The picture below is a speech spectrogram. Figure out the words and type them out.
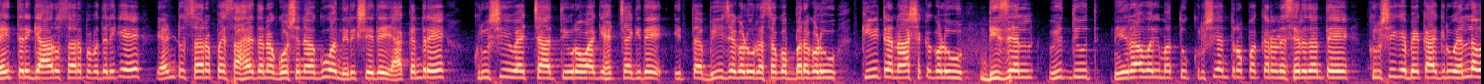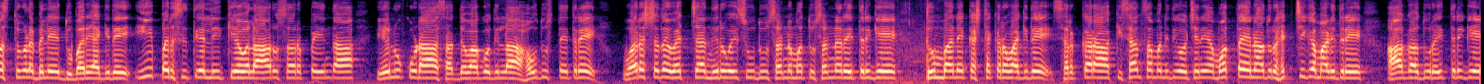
ರೈತರಿಗೆ ಆರು ಸಾವಿರ ರೂಪಾಯಿ ಬದಲಿಗೆ ಎಂಟು ಸಾವಿರ ರೂಪಾಯಿ ಸಹಾಯಧನ ಘೋಷಣೆ ಆಗುವ ನಿರೀಕ್ಷೆ ಇದೆ. ಯಾಕಂದ್ರೆ ಕೃಷಿ ವೆಚ್ಚ ತೀವ್ರವಾಗಿ ಹೆಚ್ಚಾಗಿದೆ. ಇತ್ತ ಬೀಜಗಳು, ರಸಗೊಬ್ಬರಗಳು, ಕೀಟನಾಶಕಗಳು, ಡೀಸೆಲ್, ವಿದ್ಯುತ್, ನೀರಾವರಿ ಮತ್ತು ಕೃಷಿ ಯಂತ್ರೋಪಕರಣ ಸೇರಿದಂತೆ ಕೃಷಿಗೆ ಬೇಕಾಗಿರುವ ಎಲ್ಲ ವಸ್ತುಗಳ ಬೆಲೆ ದುಬಾರಿಯಾಗಿದೆ. ಈ ಪರಿಸ್ಥಿತಿಯಲ್ಲಿ ಕೇವಲ ಆರು ಸಾವಿರ ರೂಪಾಯಿಯಿಂದ ಏನೂ ಕೂಡ ಸಾಧ್ಯವಾಗೋದಿಲ್ಲ. ಹೌದು ಸ್ನೇಹಿತರೆ ವರ್ಷದ ವೆಚ್ಚ ನಿರ್ವಹಿಸುವುದು ಸಣ್ಣ ಮತ್ತು ಸಣ್ಣ ರೈತರಿಗೆ ತುಂಬಾನೇ ಕಷ್ಟಕರವಾಗಿದೆ. ಸರ್ಕಾರ ಕಿಸಾನ್ ಸಮ್ಮಾನ್ ನಿಧಿ ಯೋಜನೆಯ ಮೊತ್ತ ಏನಾದರೂ ಹೆಚ್ಚಿಗೆ ಮಾಡಿದರೆ ಆಗ ಅದು ರೈತರಿಗೆ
